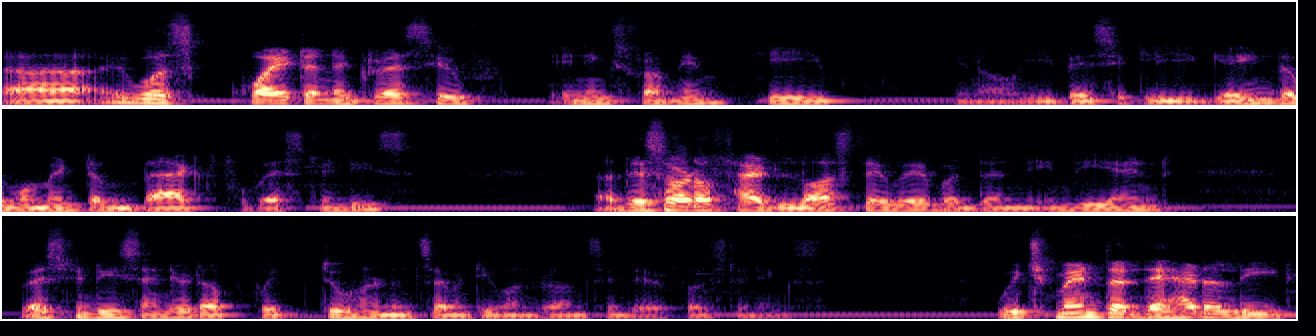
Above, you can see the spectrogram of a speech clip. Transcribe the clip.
it was quite an aggressive innings from him. He, you know, he basically gained the momentum back for West Indies. Uh, they sort of had lost their way, but then in the end, West Indies ended up with 271 runs in their first innings, which meant that they had a lead.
